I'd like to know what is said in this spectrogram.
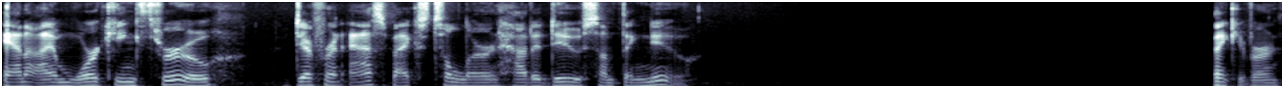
And I'm working through different aspects to learn how to do something new. Thank you, Vern.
